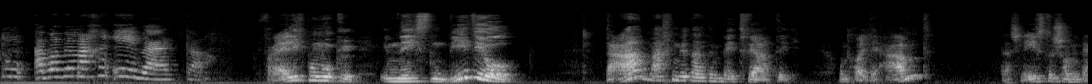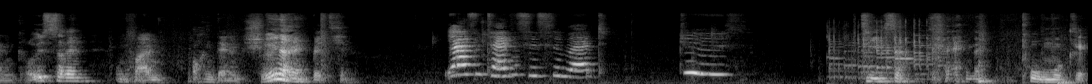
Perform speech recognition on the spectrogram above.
du, aber wir machen eh weiter. Freilich, Pumuckl, im nächsten Video, da machen wir dann den Bett fertig. Und heute Abend, da schläfst du schon in deinem größeren und vor allem auch in deinem schöneren Bettchen. Ja, es ist Zeit, es ist soweit. Tschüss. Diese kleine Pumuckl.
